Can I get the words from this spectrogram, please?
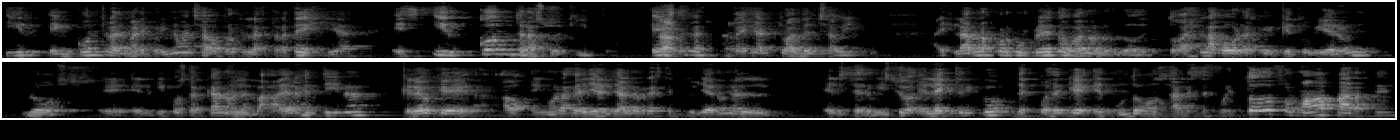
ir en contra de María Corina Machado porque la estrategia es ir contra su equipo. Esa Claro. es la estrategia actual del chavismo. Aislarlos por completo, bueno, lo, lo de todas las horas que, que tuvieron los, eh, el equipo cercano en la Embajada de Argentina, creo que en horas de ayer ya le restituyeron el, el servicio eléctrico después de que Edmundo González se fue. Todo formaba parte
